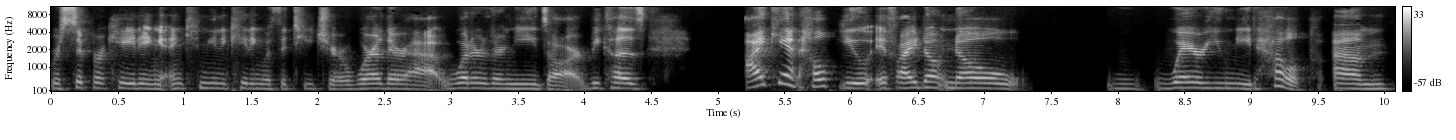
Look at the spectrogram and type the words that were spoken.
reciprocating and communicating with the teacher where they're at what are their needs are because i can't help you if i don't know where you need help. Um,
